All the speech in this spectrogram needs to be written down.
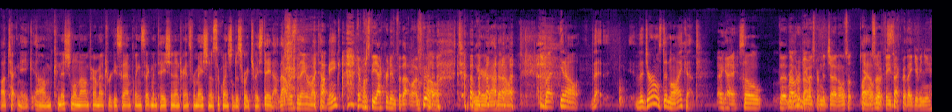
a technique, um, conditional non-parametric sampling, segmentation, and transformation of sequential discrete choice data. That was the name of my technique. What's the acronym for that one? oh, weird. I don't know. But, you know, the, the journals didn't like it. Okay. So the, the reviewers from the journals? Like, yeah, what sort of feedback were they giving you?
